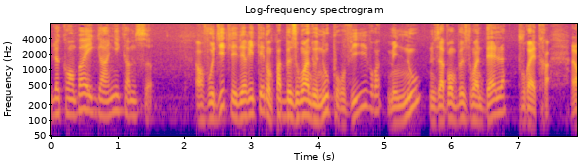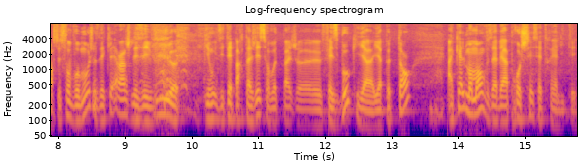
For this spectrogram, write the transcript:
Le combat est gagné comme ça. Alors vous dites, les vérités n'ont pas besoin de nous pour vivre, mais nous, nous avons besoin d'elles pour être. Alors ce sont vos mots, José Claire, hein, je les ai vus, euh, ils étaient partagés sur votre page euh, Facebook il y, a, il y a peu de temps. À quel moment vous avez approché cette réalité?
